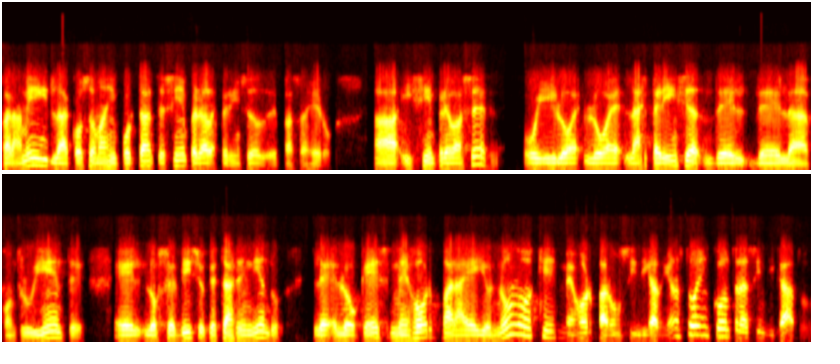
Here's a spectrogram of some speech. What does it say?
para mí la cosa más importante siempre era la experiencia del pasajero. Ah, y siempre va a ser. Y lo, la experiencia del, del contribuyente, los servicios que está rindiendo lo que es mejor para ellos, no lo que es mejor para un sindicato. Yo no estoy en contra del sindicato,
